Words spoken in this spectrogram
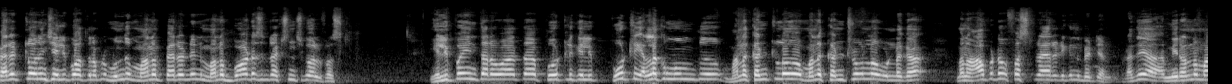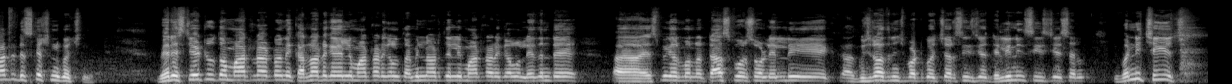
పెరట్లో నుంచి వెళ్ళిపోతున్నప్పుడు ముందు మన పెరటిని మన బార్డర్స్ని రక్షించుకోవాలి ఫస్ట్ వెళ్ళిపోయిన తర్వాత పోర్ట్లకు వెళ్ళి పోర్ట్లు వెళ్ళకముందు మన కంట్లో మన కంట్రోల్లో ఉండగా మనం ఆపడం ఫస్ట్ ప్రయారిటీ కింద పెట్టాను. అదే మీరు అన్న మాట డిస్కషన్కి వచ్చింది. వేరే స్టేట్లతో మాట్లాడటం నేను కర్ణాటక వెళ్ళి మాట్లాడగలను తమిళనాడుతో వెళ్ళి మాట్లాడగలను లేదంటే ఎస్పీ గారు మొన్న టాస్క్ ఫోర్స్ వాళ్ళు వెళ్ళి గుజరాత్ నుంచి పట్టుకొచ్చారు సీజ్ చేసి ఢిల్లీ నుంచి సీజ్ చేశారు. ఇవన్నీ చేయొచ్చు.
